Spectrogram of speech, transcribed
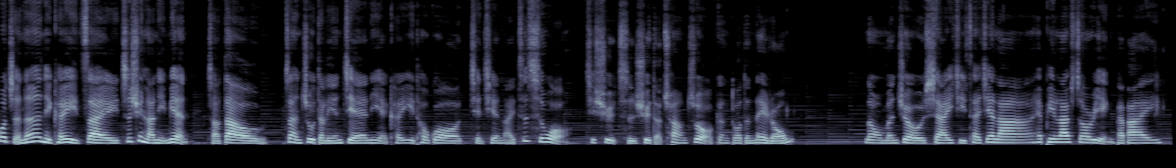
或者呢，你可以在资讯栏里面找到赞助的连接，你也可以透过钱钱来支持我，继续持续的创作更多的内容。那我们就下一集再见啦，Happy Life Storying，拜拜。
